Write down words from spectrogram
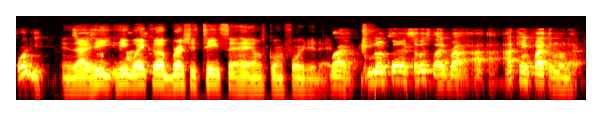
40. Exactly. He he wake up, brush his teeth, say, "Hey, I'm scoring 40 today." Right. You know what I'm saying? So it's like, bro, I, I can't fight them on that.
